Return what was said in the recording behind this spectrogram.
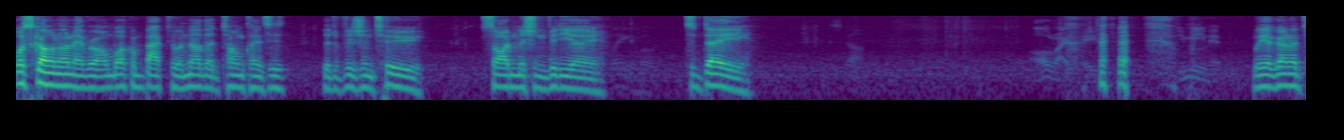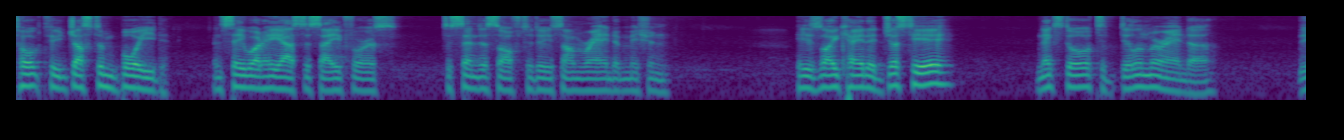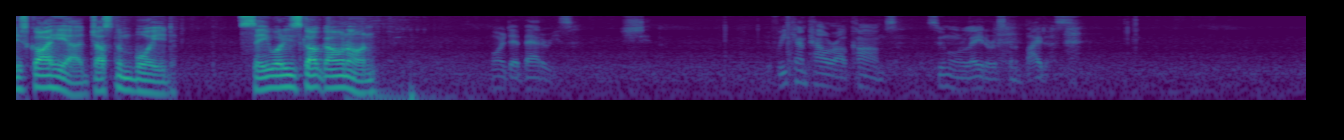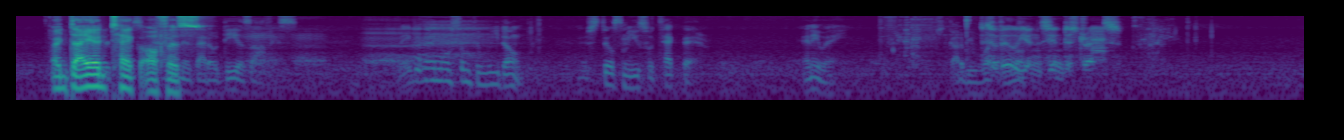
What's going on everyone? Welcome back to another Tom Clancy's The Division 2 side mission video. Today, we are going to talk to Justin Boyd and see what he has to say for us to send us off to do some random mission. He is located just here, next door to Dylan Miranda. This guy here, Justin Boyd. See what he's got going on. More dead batteries. Shit. If we can't power our comms, sooner or later it's gonna bite us. Odea Tech Office. At Odea's office. Maybe they know something we don't. There's still some useful tech there. Anyway, it's gotta be worth. Civilians in distress.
